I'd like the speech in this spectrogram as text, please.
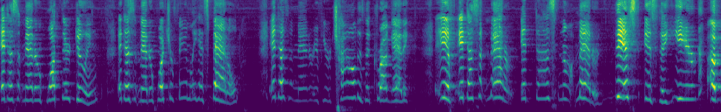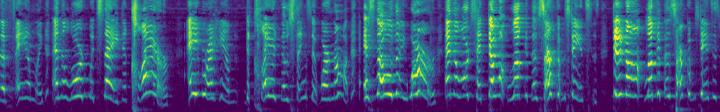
it doesn't matter what they're doing, it doesn't matter what your family has battled, it doesn't matter if your child is a drug addict. If it doesn't matter, it does not matter. This is the year of the family. And the Lord would say, Declare. Abraham declared those things that were not as though they were. And the Lord said, Don't look at the circumstances. Do not look at the circumstances.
